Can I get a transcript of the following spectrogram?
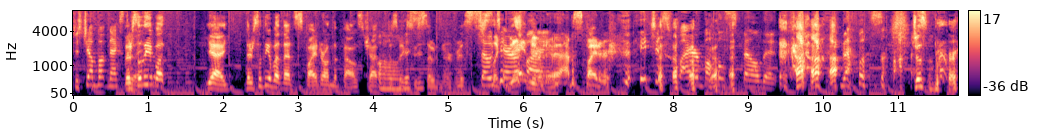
Just jump up next There's to it. There's something about yeah, there's something about that spider on the bounce chat that oh, just makes me so nervous. So just terrifying. Like, I'm a spider. he just fireball spelled it. that was awesome. Just burn,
